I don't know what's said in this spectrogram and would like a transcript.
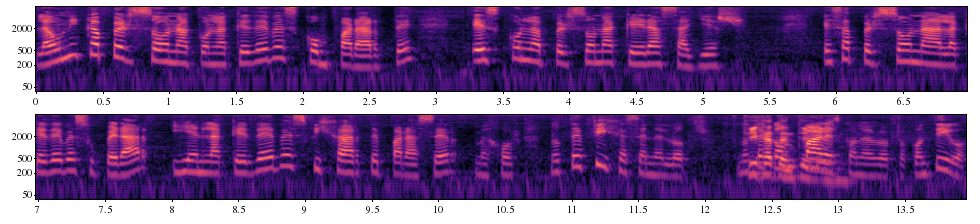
la única persona con la que debes compararte es con la persona que eras ayer. Esa persona a la que debes superar y en la que debes fijarte para ser mejor. No te fijes en el otro. No Fíjate te compares con el otro, contigo.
